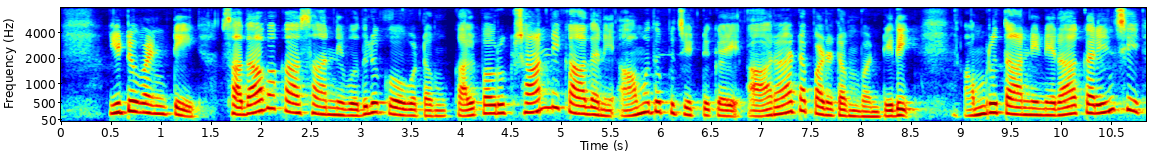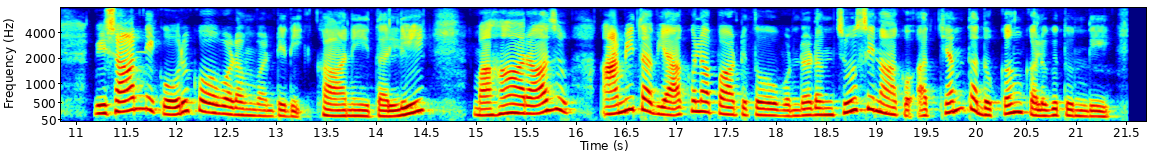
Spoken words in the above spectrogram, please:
ఇటువంటి సదావకాశాన్ని వదులుకోవటం కల్పవృక్షాన్ని కాదని ఆముదపు చెట్టుకై ఆరాటపడటం వంటిది. అమృతాన్ని నిరాకరించి విషాన్ని కోరుకోవడం వంటిది. కానీ తల్లి మహారాజు అమిత వ్యాకులపాటుతో ఉండడం చూసి నాకు అత్యంత దుఃఖం కలుగుతుంది.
